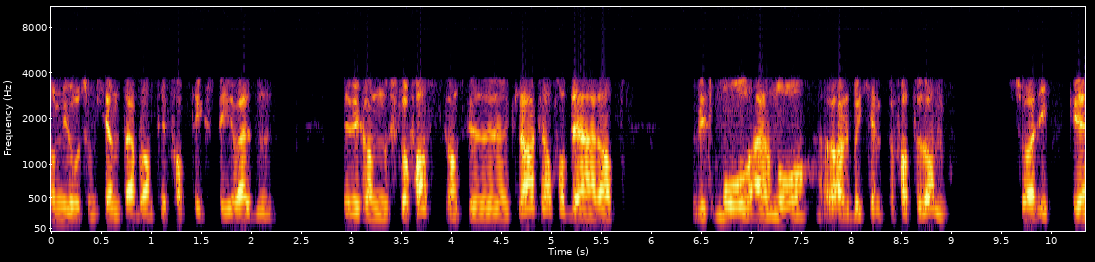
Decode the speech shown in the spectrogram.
som jo som kjent er blant de fattigste i verden. Det vi kan slå fast ganske klart, det er at hvis målet er å nå er å bekjempe fattigdom, så er ikke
